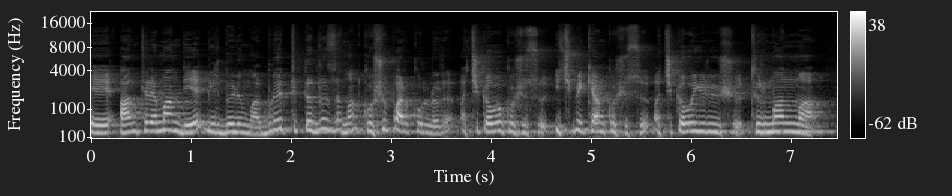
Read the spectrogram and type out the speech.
e, antrenman diye bir bölüm var. Buraya tıkladığınız zaman koşu parkurları, açık hava koşusu, iç mekan koşusu, açık hava yürüyüşü, tırmanma,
